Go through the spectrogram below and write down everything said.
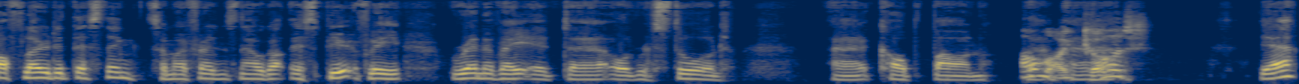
offloaded this thing. So my friend's now got this beautifully renovated uh, or restored uh, cob barn. Oh that, my uh, god! Yeah,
